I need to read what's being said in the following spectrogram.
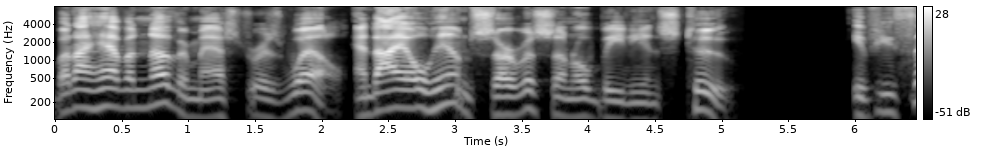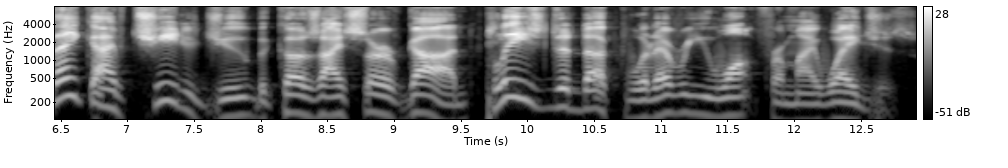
but I have another master as well, and I owe him service and obedience too. If you think I've cheated you because I serve God, please deduct whatever you want from my wages.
